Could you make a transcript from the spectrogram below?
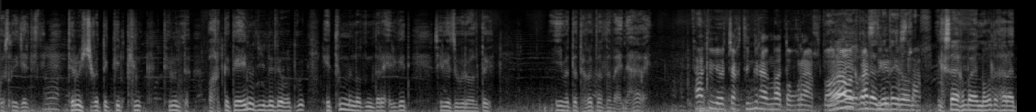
өснө гэж ярьдаг. Тэр үе шиг одоо гинтгэн тэрүнд багтдаг. Тэгээ энэ үеийн нөлөө бодгүй хэдхэн минутын дараа эргээд сэргээ зүгээр болдог. Ийм одоо тохиолдол байна. Та их яаж яах тэнгэр хангаа дуграал. Бороо ганц нэгээр туслаа. Их сайхан байна. Монгол хараад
